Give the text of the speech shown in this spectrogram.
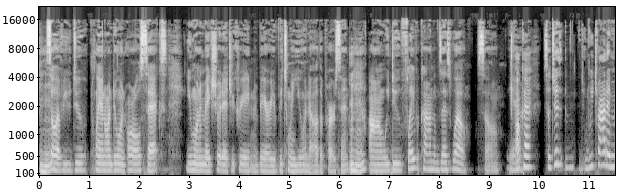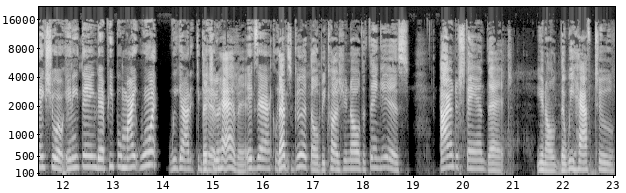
So if you do plan on doing oral sex, you want to make sure that you're creating a barrier between you and the other person. Mm-hmm. Um, we do flavor condoms as well. So yeah. Okay. So just we try to make sure anything that people might want, we got it together. That you have it. Exactly. That's good though, because you know the thing is, I understand that you know that we have to.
